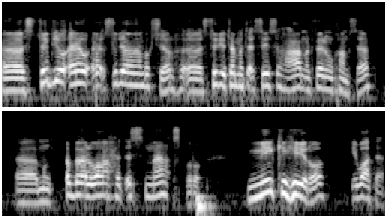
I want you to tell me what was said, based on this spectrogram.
آه، استوديو استوديو A1 Picture آه، استوديو تم تأسيسه عام 2005 آه، من قبل واحد اسمه اصبروا ميكي هيرو إيواتا.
